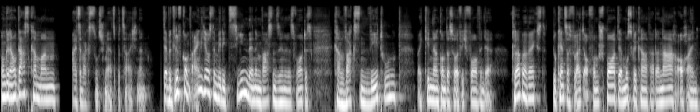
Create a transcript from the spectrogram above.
Und genau das kann man als Wachstumsschmerz bezeichnen. Der Begriff kommt eigentlich aus der Medizin, denn im wahrsten Sinne des Wortes kann Wachsen wehtun. Bei Kindern kommt das häufig vor, wenn der Körper wächst. Du kennst das vielleicht auch vom Sport, der Muskelkater danach, auch ein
